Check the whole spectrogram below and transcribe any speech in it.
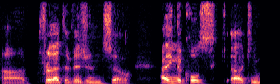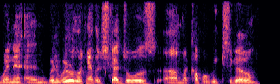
uh, for that division. So I think the Colts uh, can win it. And when we were looking at their schedules um, a couple weeks ago,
